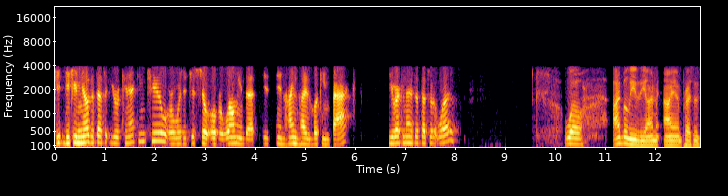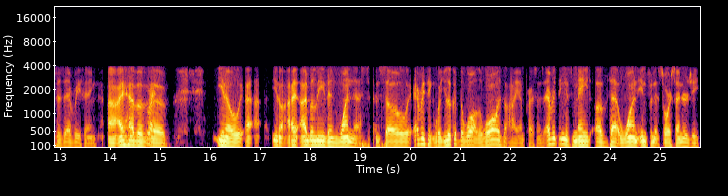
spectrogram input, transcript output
Did, did you know that that's what you were connecting to, or was it just so overwhelming that, it, in hindsight, looking back, you recognize that that's what it was? Well, I believe the I'm, I am presence is everything. Uh, I have a, Right. a you know, uh, you know, I I believe in oneness, and so everything. When you look at the wall, the wall is the I am presence. Everything is made of that one infinite source energy,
